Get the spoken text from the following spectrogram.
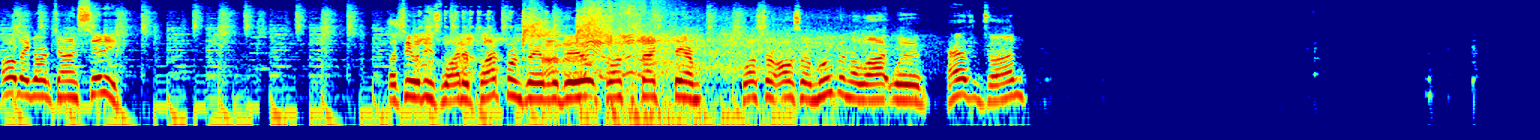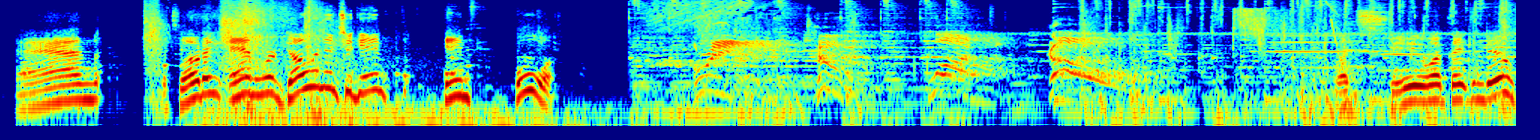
Oh, they go to Town City. Let's see what these wider platforms are able to do. Plus the fact that they are plus they're also moving a lot with hazards on. And it's loading, and we're going into game game four. Three, two, one, go! Let's see what they can do.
